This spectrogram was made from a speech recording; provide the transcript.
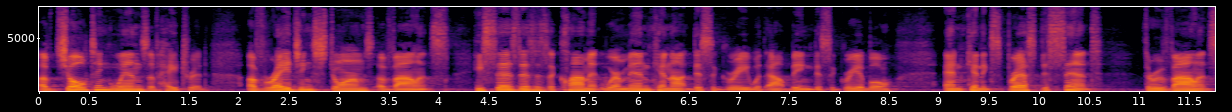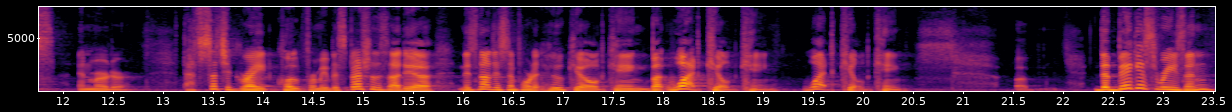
of jolting winds of hatred, of raging storms of violence. He says this is a climate where men cannot disagree without being disagreeable and can express dissent through violence and murder. That's such a great quote for me, but especially this idea, and it's not just important who killed King, but what killed King. What killed King? Uh, the biggest reason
